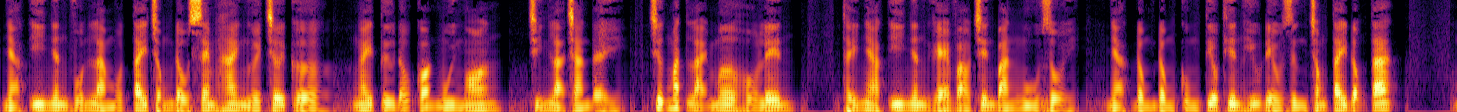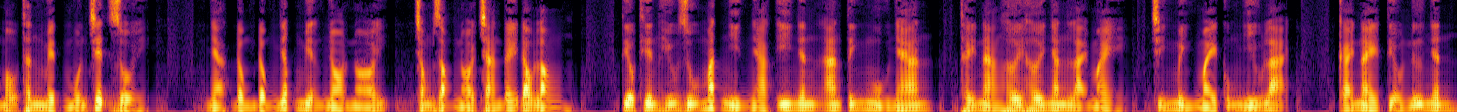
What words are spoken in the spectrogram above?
Nhạc y nhân vốn là một tay chống đầu xem hai người chơi cờ, ngay từ đầu còn mùi ngon, chính là tràn đầy, trước mắt lại mơ hồ lên. Thấy nhạc y nhân ghé vào trên bàn ngủ rồi, nhạc đồng đồng cùng tiêu thiên hữu đều dừng trong tay động tác. Mẫu thân mệt muốn chết rồi. Nhạc đồng đồng nhấp miệng nhỏ nói, trong giọng nói tràn đầy đau lòng. Tiêu thiên hữu rũ mắt nhìn nhạc y nhân an tĩnh ngủ nhan, thấy nàng hơi hơi nhăn lại mày, chính mình mày cũng nhíu lại. Cái này tiểu nữ nhân,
